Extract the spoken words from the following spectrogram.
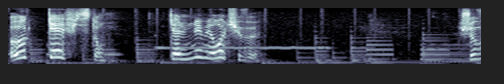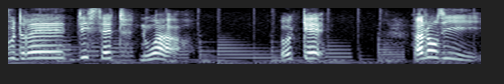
Ok, fiston. Quel numéro tu veux? Je voudrais 17 noirs. Ok. Allons-y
